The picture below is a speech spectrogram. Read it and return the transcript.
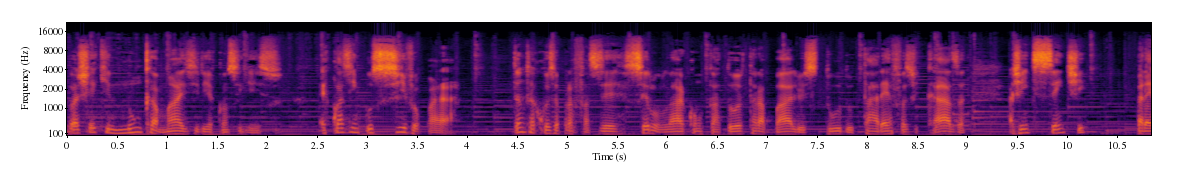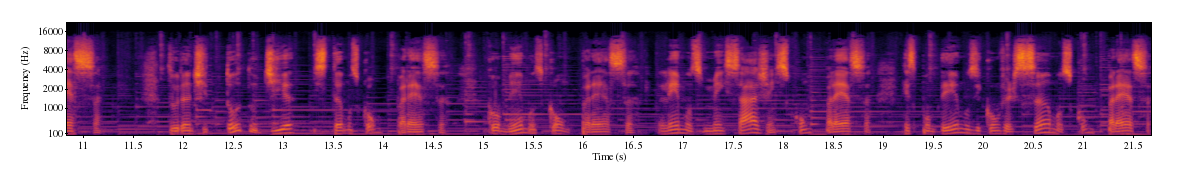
Eu achei que nunca mais iria conseguir isso. É quase impossível parar. Tanta coisa para fazer: celular, computador, trabalho, estudo, tarefas de casa. A gente sente pressa. Durante todo o dia estamos com pressa, comemos com pressa, lemos mensagens com pressa, respondemos e conversamos com pressa.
